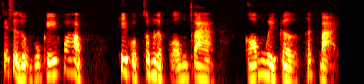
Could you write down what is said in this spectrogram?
sẽ sử dụng vũ khí khoa học khi cuộc xâm lược của ông ta có nguy cơ thất bại.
